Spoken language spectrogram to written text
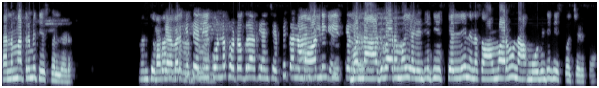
తను మాత్రమే తీసుకెళ్ళాడు. మాకు ఎవరికి తెలియకుండా ఫోటోగ్రఫీ అని చెప్పి తన మార్నింగ్ మొన్న ఆదివారం ఏడింటికి తీసుకెళ్ళి నిన్న సోమవారం నా మూడింటికి తీసుకొచ్చాడు సార్.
